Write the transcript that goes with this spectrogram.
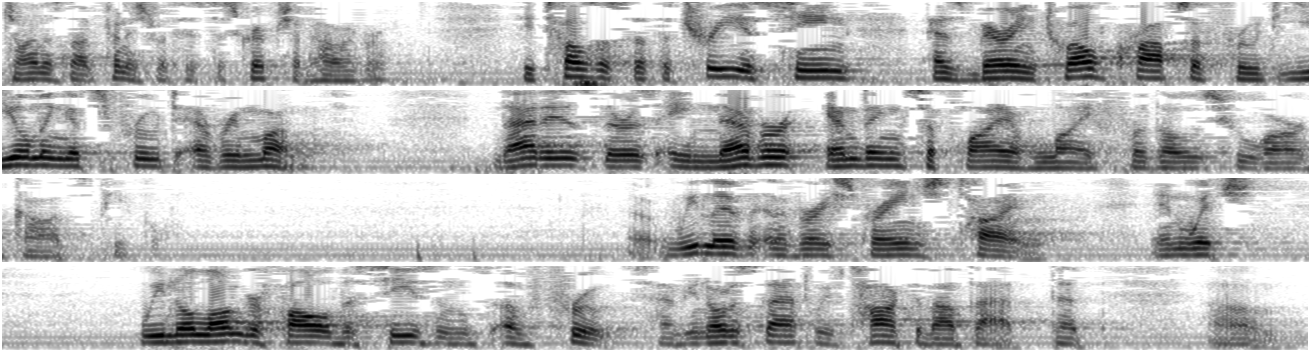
John is not finished with his description, however. He tells us that the tree is seen as bearing 12 crops of fruit, yielding its fruit every month. That is, there is a never ending supply of life for those who are God's people. Uh, we live in a very strange time in which we no longer follow the seasons of fruits. Have you noticed that? We've talked about that. That um,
